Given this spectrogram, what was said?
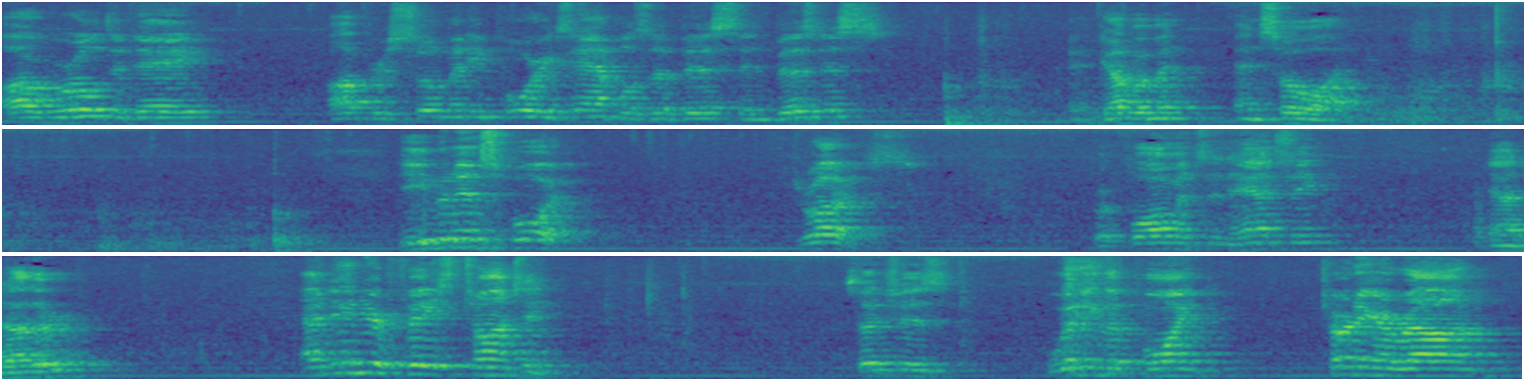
our world today offers so many poor examples of this in business, in government, and so on. Even in sport, drugs, performance enhancing, and other, and in your face taunting, such as winning the point turning around,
